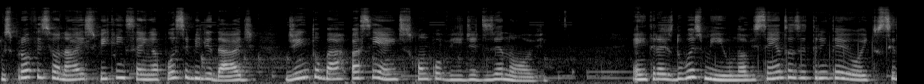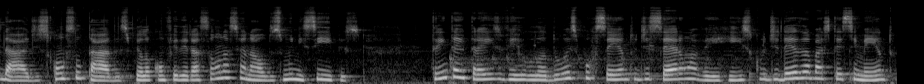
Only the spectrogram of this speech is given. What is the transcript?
os profissionais fiquem sem a possibilidade de intubar pacientes com Covid-19. Entre as 2.938 cidades consultadas pela Confederação Nacional dos Municípios, 33,2% disseram haver risco de desabastecimento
